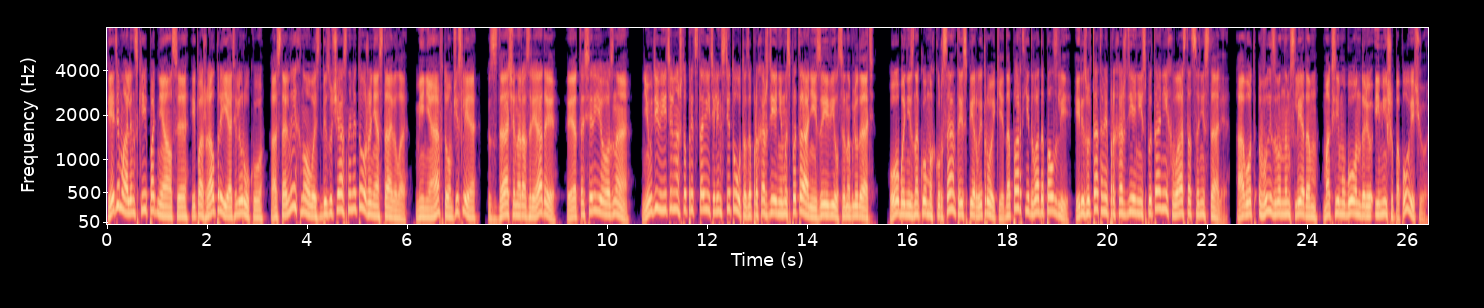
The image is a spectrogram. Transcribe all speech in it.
Федя Малинский поднялся и пожал приятелю руку. Остальных новость безучастными тоже не оставила. Меня в том числе. Сдача на разряды – это серьезно. Неудивительно, что представитель института за прохождением испытаний заявился наблюдать. Оба незнакомых курсанта из первой тройки до парт едва доползли, и результатами прохождения испытаний хвастаться не стали. А вот вызванным следом Максиму Бондарю и Мише Поповичу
